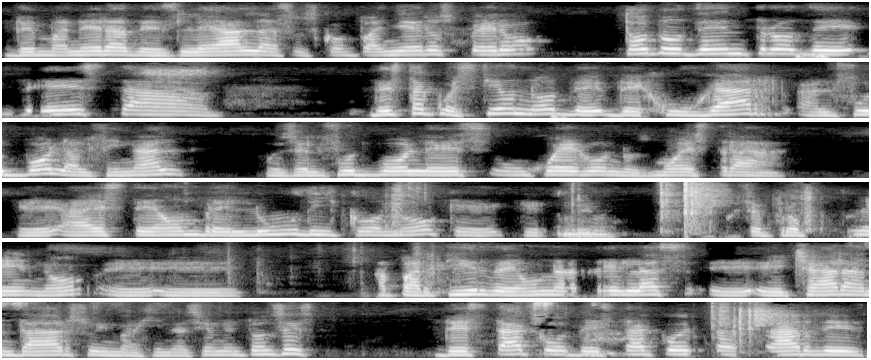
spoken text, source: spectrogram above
de manera desleal a sus compañeros, pero todo dentro de, de esta, de esta cuestión, ¿no? De, de, jugar al fútbol. Al final, pues el fútbol es un juego, nos muestra eh, a este hombre lúdico, ¿no? Que, que, que se propone, ¿no? Eh, eh, a partir de unas reglas, echar a andar su imaginación. Entonces, destaco, destaco estas tardes.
